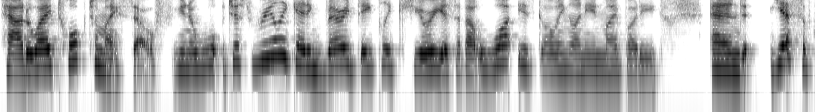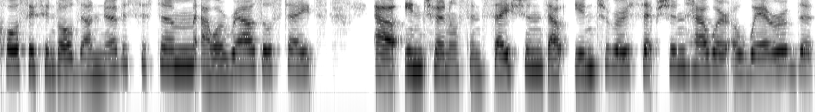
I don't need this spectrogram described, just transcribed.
How do I talk to myself? You know, just really getting very deeply curious about what is going on in my body. And yes, of course, this involves our nervous system, our arousal states, our internal sensations, our interoception, how we're aware of the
